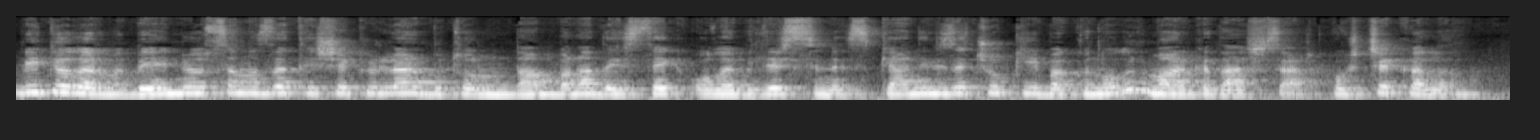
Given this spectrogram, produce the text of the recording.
Videolarımı beğeniyorsanız da teşekkürler butonundan bana destek olabilirsiniz. Kendinize çok iyi bakın olur mu arkadaşlar? Hoşçakalın.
